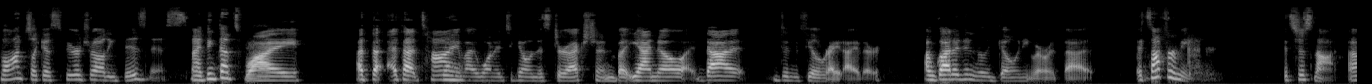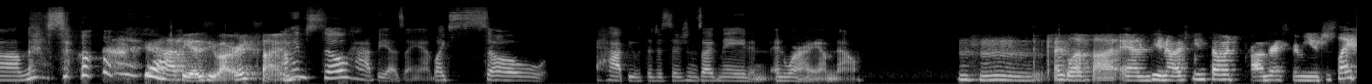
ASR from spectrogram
launch like a spirituality business. And I think that's why at that at that time yeah. I wanted to go in this direction. But yeah, no, that didn't feel right either. I'm glad I didn't really go anywhere with that. It's not for me. It's just not. Um, so you're happy as you are. It's fine. I'm so happy as I am. Like so happy with the decisions I've made and, and where I am now. Hmm. I love that, and you know, I've seen so much progress from you. Just like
